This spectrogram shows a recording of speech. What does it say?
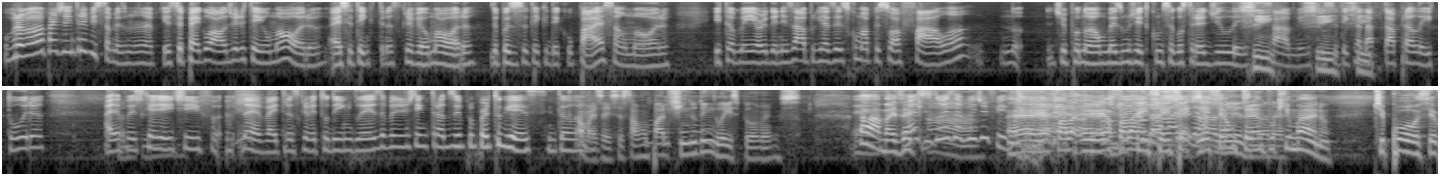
O problema é a parte da entrevista mesmo, né? Porque você pega o áudio, ele tem uma hora. Aí você tem que transcrever uma hora. Depois você tem que decupar essa uma hora. E também organizar, porque às vezes como uma pessoa fala, tipo, não é o mesmo jeito como você gostaria de ler, Sim, sabe? Então sim, você tem que sim. adaptar pra leitura. Aí depois que a gente né, vai transcrever tudo em inglês, depois a gente tem que traduzir pro português. Então, Ah, mas aí vocês estavam partindo do inglês, pelo menos. Ah, mas é mas que. os dois é muito difícil. É, eu ia falar, eu ia falar isso. Esse, Legal. esse é um trampo né? que, mano, tipo, você.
